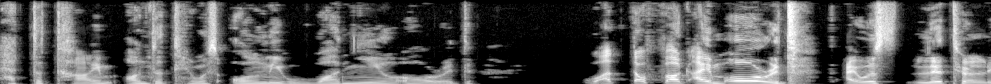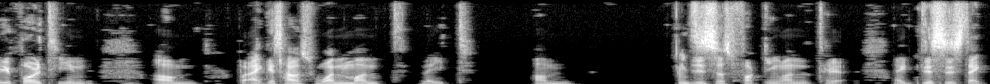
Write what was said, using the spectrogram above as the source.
At the time, Undertale was only one year old. What the fuck? I'm old! I was literally 14. Um, but I guess I was one month late. Um, this is just fucking on the tail. Like this is like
